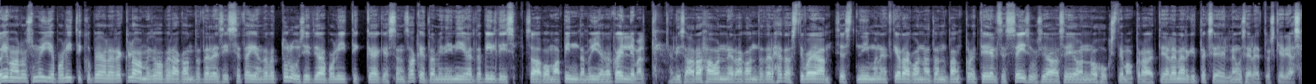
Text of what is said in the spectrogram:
võimalus müüa poliitiku peale reklaami toob erakondadele sisse täiendavaid tulusid ja poliitik, kes on sagedamini nii-öelda pildis, saab oma pinda müüa ka kallimalt. lisaraha on erakondadel hädasti vaja, sest nii mõnedki erakonnad on pankrotieelses seisus ja see on ohuks demokraatiale, märgitakse eelnõu seletuskirjas.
